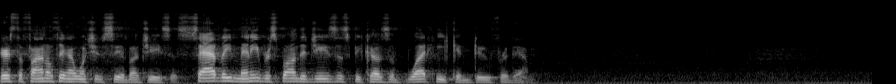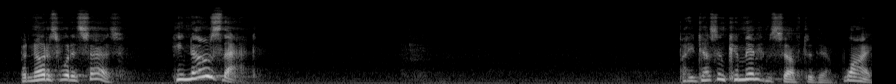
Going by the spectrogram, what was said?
Here's the final thing I want you to see about Jesus. Sadly, many respond to Jesus because of what he can do for them. But notice what it says. He knows that. But he doesn't commit himself to them. Why?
